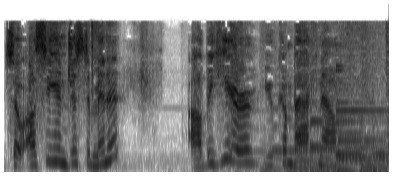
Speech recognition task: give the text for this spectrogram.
so I'll see you in just a minute. I'll be here. You come back now.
